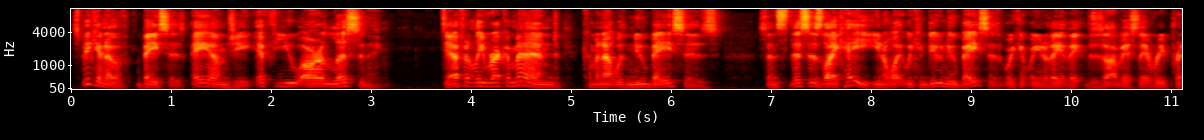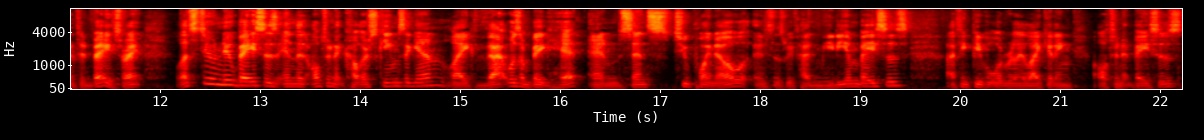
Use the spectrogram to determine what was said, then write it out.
Speaking of bases, AMG, if you are listening, definitely recommend coming out with new bases since this is like, hey, you know what, we can do new bases. We can, you know, they, they, this is obviously a reprinted base, right? Let's do new bases in the alternate color schemes again. Like that was a big hit. And since 2.0 and since we've had medium bases, I think people would really like getting alternate bases.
